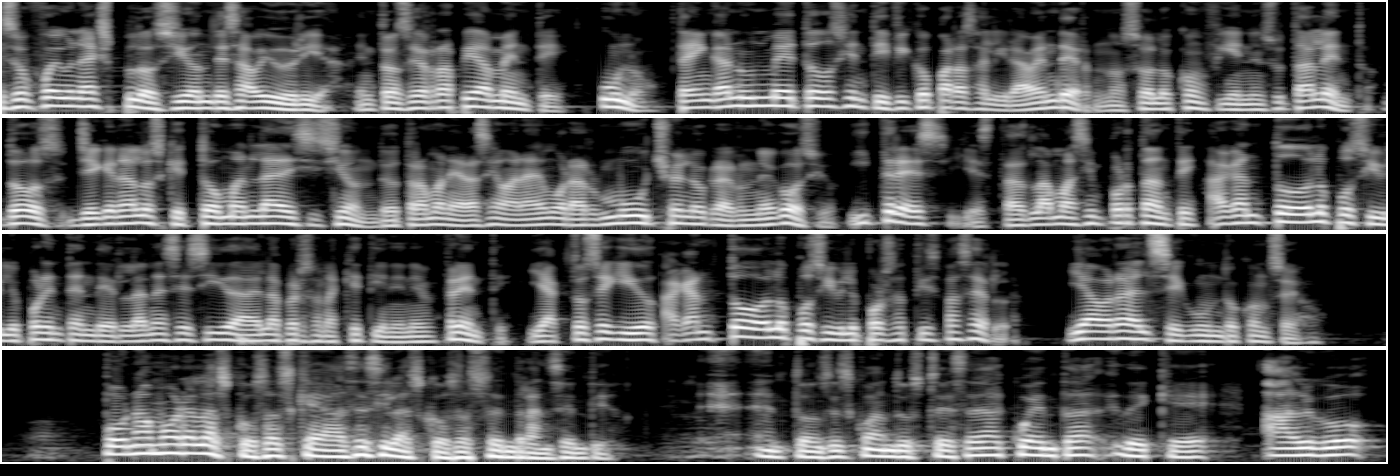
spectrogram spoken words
Eso fue una explosión de sabiduría. Entonces rápidamente, uno, tengan un método científico para salir a vender, no solo confíen en su talento. Dos, lleguen a los que toman la decisión, de otra manera se van a demorar mucho en lograr un negocio. Y tres, y esta es la más importante, hagan todo lo posible por entender la necesidad de la persona que tienen enfrente. Y acto seguido, hagan todo lo posible por satisfacerla. Y ahora el segundo consejo. Pon amor a las cosas que haces y las cosas tendrán sentido. Entonces cuando usted se da cuenta de que algo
